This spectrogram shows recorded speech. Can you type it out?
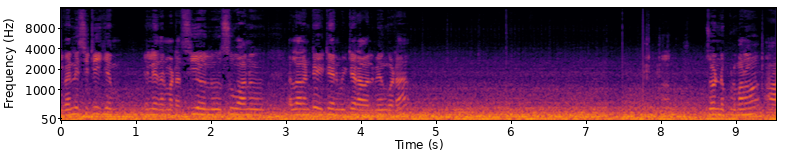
ఇవన్నీ సిటీకి వెళ్ళేదనమాట సియోలు సువాను వెళ్ళాలంటే ఇటే ఇటే రావాలి మేము కూడా. చూడండి ఇప్పుడు మనం ఆ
